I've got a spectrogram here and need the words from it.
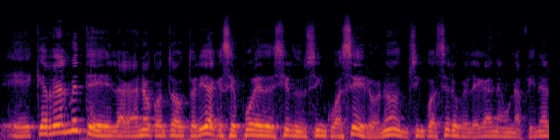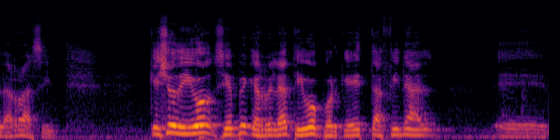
que realmente la ganó con toda autoridad, que se puede decir de un 5 a 0, ¿no? Un 5 a 0 que le gana una final a Racing que yo digo siempre que es relativo porque esta final eh,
